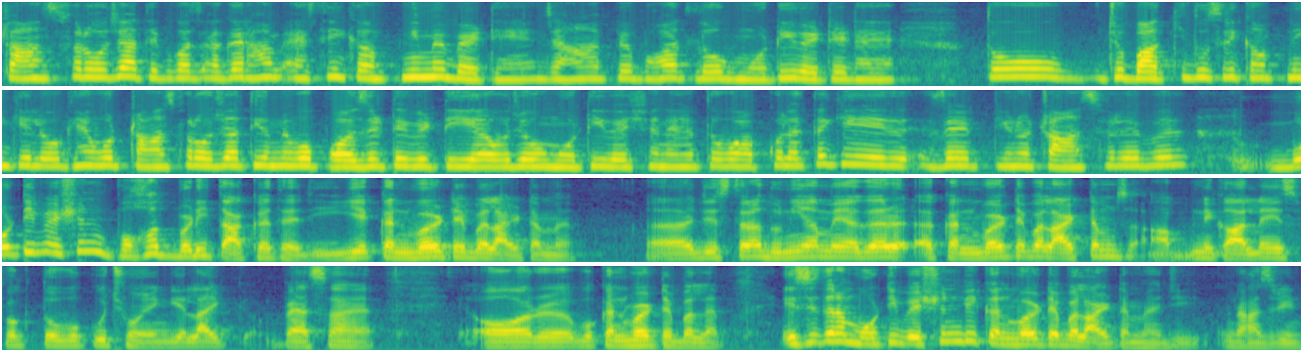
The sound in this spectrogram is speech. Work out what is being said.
ٹرانسفر ہو جاتی ہے بیکاز اگر ہم ایسی کمپنی میں بیٹھے ہیں جہاں پہ بہت لوگ موٹیویٹیڈ ہیں، تو جو باقی دوسری کمپنی کے لوگ ہیں، وہ ٹرانسفر ہو جاتی ہے ان میں وہ پازیٹیوٹی ہے، وہ جو موٹیویشن ہے، تو وہ آپ کو لگتا ہے کہ is it you know transferable motivation بہت بڑی طاقت ہے جی یہ کنورٹیبل آئٹم ہے۔ جس طرح دنیا میں اگر کنورٹیبل آئٹمس آپ نکالیں اس وقت تو وہ کچھ ہوئیں گے لائک پیسہ ہے اور وہ کنورٹیبل ہے۔ اسی طرح موٹیویشن بھی کنورٹیبل آئٹم ہے جی ناظرین۔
